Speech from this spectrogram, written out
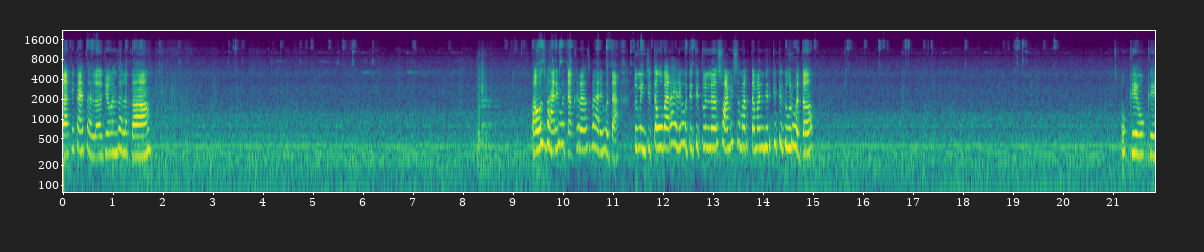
बाकी काय चाललं? जेवण झालं का? पाऊस भारी होता खरंच भारी होता. तुम्ही जिथं उभा राहिले होते तिथून स्वामी समर्थ मंदिर किती दूर होतं? Okay okay.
